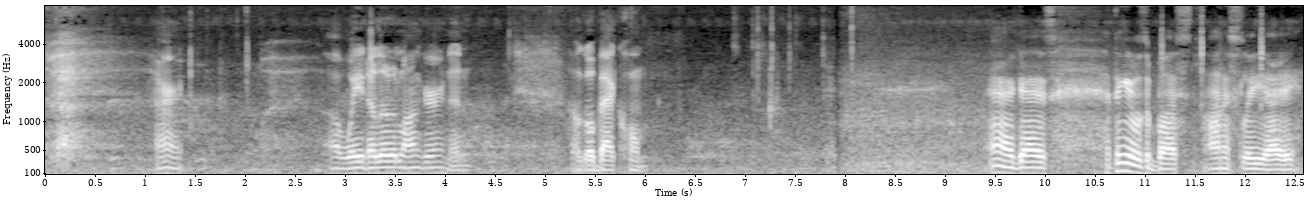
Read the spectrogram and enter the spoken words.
All right. I'll wait a little longer and then I'll go back home. All right, guys. I think it was a bust. Honestly, I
